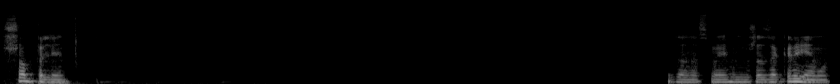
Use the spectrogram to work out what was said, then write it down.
Що, блін? Зараз ми його може закриємо.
